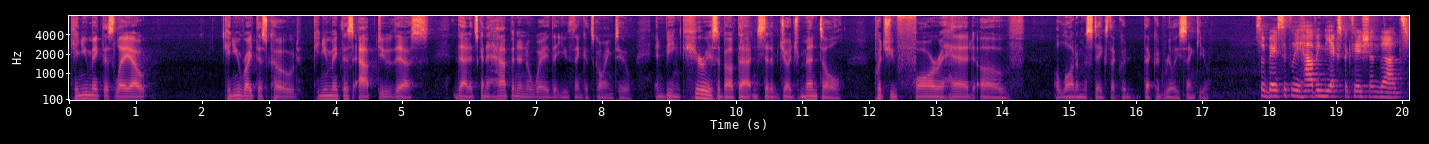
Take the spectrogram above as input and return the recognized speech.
Can you make this layout? Can you write this code? Can you make this app do this? That it's going to happen in a way that you think it's going to. And being curious about that instead of judgmental puts you far ahead of a lot of mistakes that could that could really sink you. So basically having the expectation that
